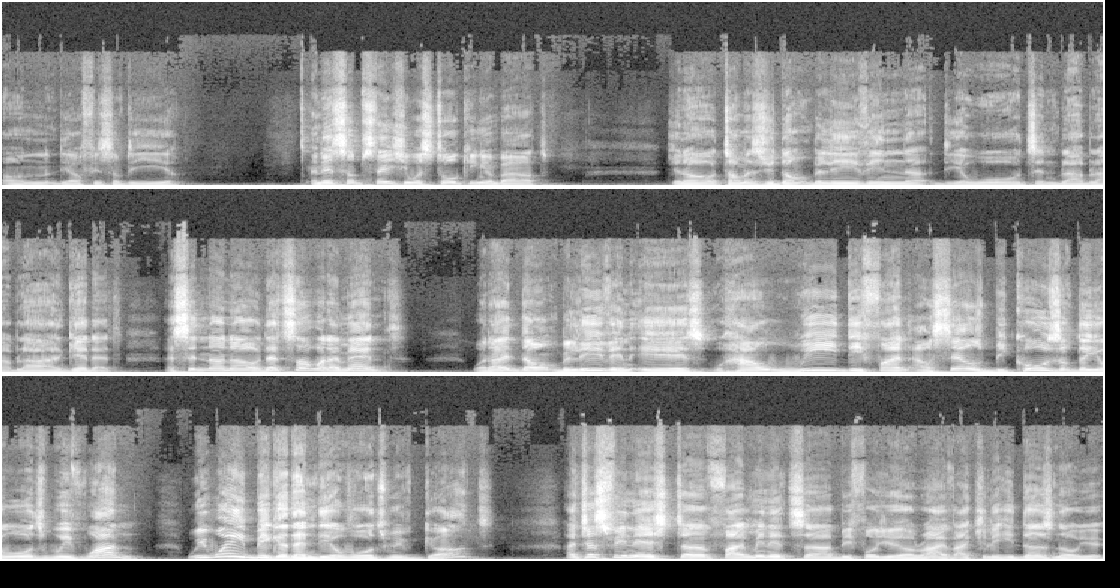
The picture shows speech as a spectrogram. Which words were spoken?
on the Office of the Year, and at some stage he was talking about you know, Thomas, you don't believe in uh, the awards and blah blah blah. I get it. I said, no, no, that's not what I meant. What I don't believe in is how we define ourselves because of the awards we've won. We're way bigger than the awards we've got. I just finished uh, five minutes uh, before you arrive. Actually, he does know you,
